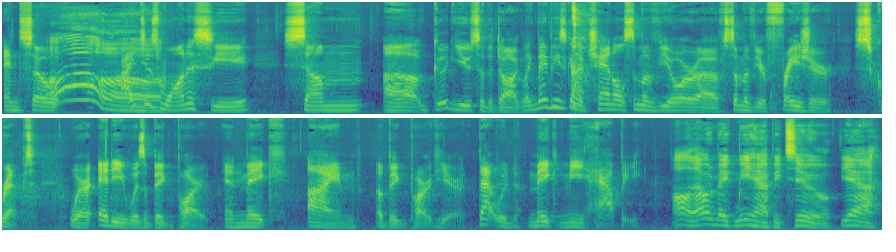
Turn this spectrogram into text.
and so Oh, I just want to see some uh, good use of the dog. Like maybe he's to channel some of your uh, some of your Frasier script where Eddie was a big part and make Ein a big part here. That would make me happy. Oh, that would make me happy too. Yeah.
